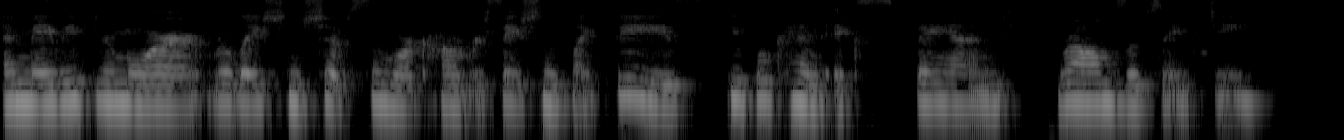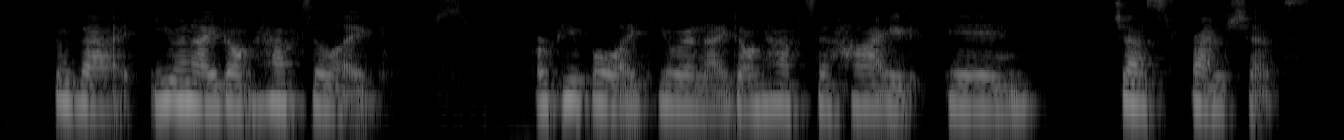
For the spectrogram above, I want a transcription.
and maybe through more relationships and more conversations like these, people can expand realms of safety so that you and I don't have to like, or people like you and I don't have to hide in just friendships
